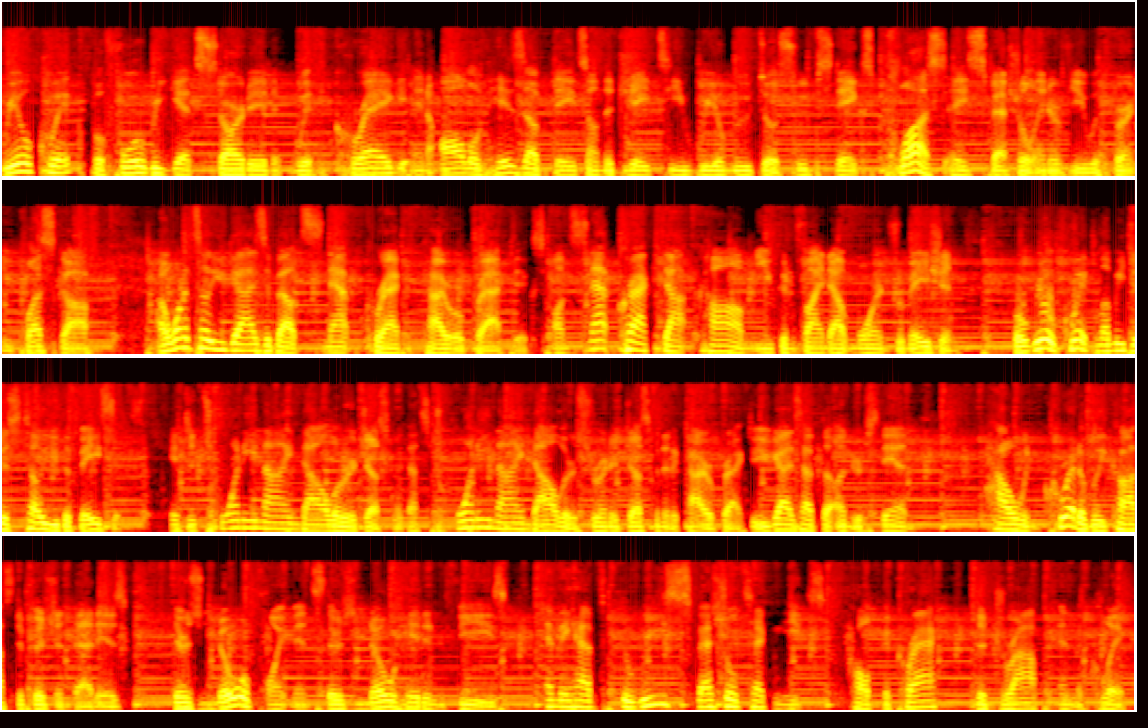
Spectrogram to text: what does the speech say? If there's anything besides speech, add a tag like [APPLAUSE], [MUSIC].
real quick before we get started with Craig and all of his updates on the JT Realmuto sweepstakes, plus a special interview with Bernie Pleskoff, I want to tell you guys about Snapcrack Chiropractics. On snapcrack.com, you can find out more information. But real quick, let me just tell you the basics. It's a $29 adjustment. That's $29 for an adjustment at a chiropractor. You guys have to understand how incredibly cost efficient that is. There's no appointments, there's no hidden fees, and they have three special techniques called the crack, the drop, and the click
